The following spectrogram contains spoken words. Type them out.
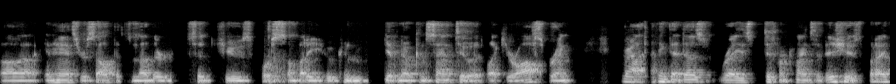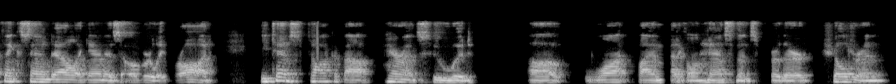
uh, enhance yourself. It's another to choose for somebody who can give no consent to it, like your offspring. Right. I think that does raise different kinds of issues, but I think Sandel again is overly broad. He tends to talk about parents who would uh, want biomedical enhancements for their children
